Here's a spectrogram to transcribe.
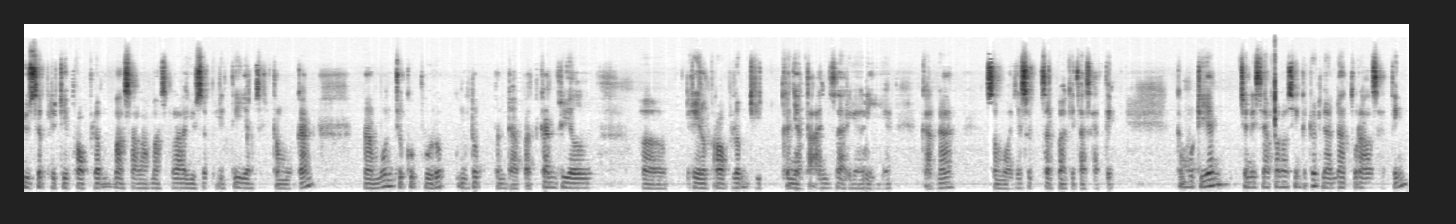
usability problem, masalah-masalah usability yang ditemukan, namun cukup buruk untuk mendapatkan real uh, real problem di kenyataan sehari-hari ya, karena semuanya serba kita setting. Kemudian jenis evaluasi yang kedua adalah natural setting,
